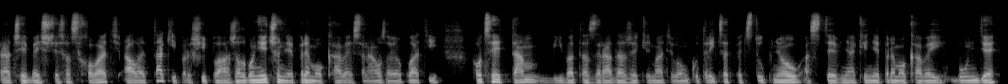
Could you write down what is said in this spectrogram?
radšej bežte sa schovať, ale taký prší pláž alebo niečo nepremokavé sa naozaj oplatí. Hoci aj tam býva tá zrada, že keď máte vonku 35 stupňov a ste v nejakej nepremokavej bunde,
